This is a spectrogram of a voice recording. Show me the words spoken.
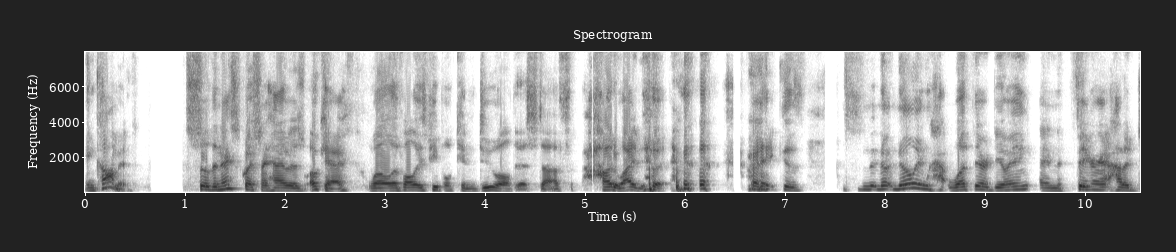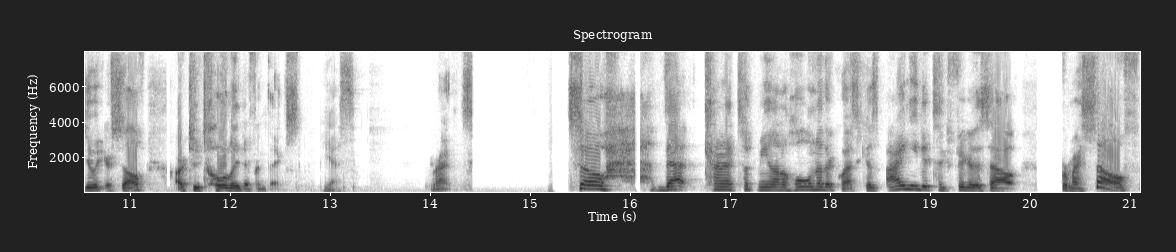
in common. So the next question I have is okay, well, if all these people can do all this stuff, how do I do it? right? Because knowing what they're doing and figuring out how to do it yourself are two totally different things. Yes. Right. So that kind of took me on a whole nother quest because I needed to figure this out for myself.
